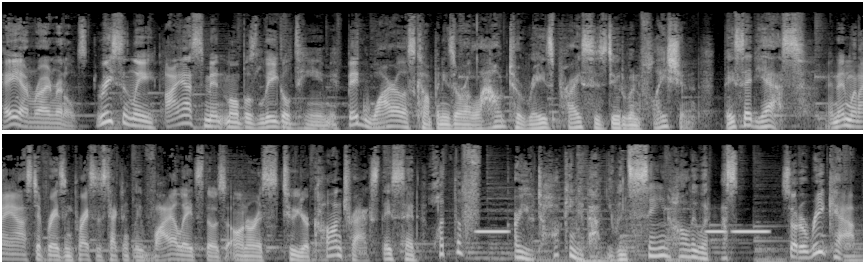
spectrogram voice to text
Hey, I'm Ryan Reynolds. Recently, I asked Mint Mobile's legal team if big wireless companies are allowed to raise prices due to inflation. They said yes. And then when I asked if raising prices technically violates those onerous two year contracts, they said, What the f are you talking about, you insane Hollywood ass? F- So to recap,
